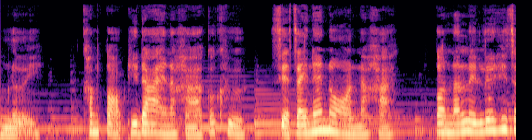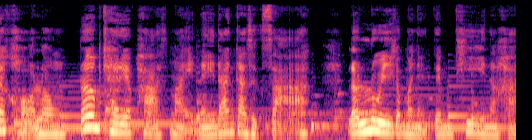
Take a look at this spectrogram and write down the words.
ำเลยคำตอบที่ได้นะคะก็คือเสียใจแน่นอนนะคะ ตอนนั้นเลยเลือกที่จะขอลองเริ่ม career path ใหม่ในด้านการศึกษา แล้วลุยกับมันอย่างเต็มที่นะคะ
